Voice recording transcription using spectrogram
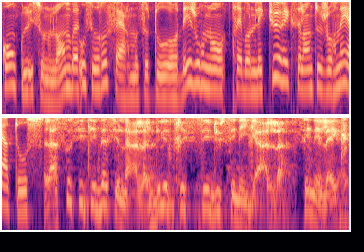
conclut Sunulamb où se referme ce tour des journaux. Très bonne lecture, excellente journée à tous. La Société nationale d'électricité du Sénégal, Sénélec,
